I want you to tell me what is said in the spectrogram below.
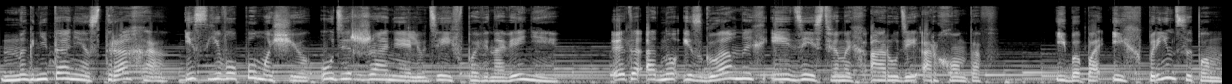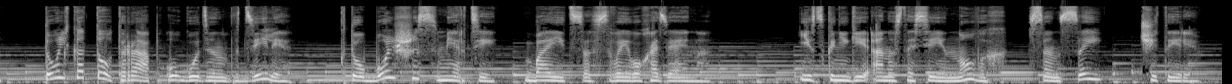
Нагнетание страха и с его помощью удержание людей в повиновении – это одно из главных и действенных орудий архонтов, ибо по их принципам только тот раб угоден в деле, кто больше смерти боится своего хозяина. Из книги Анастасии Новых «Сенсей 4»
